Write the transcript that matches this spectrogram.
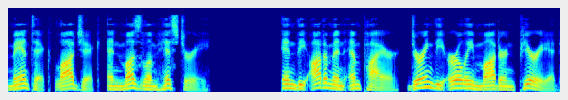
mantiq, logic, and Muslim history. In the Ottoman Empire, during the early modern period,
